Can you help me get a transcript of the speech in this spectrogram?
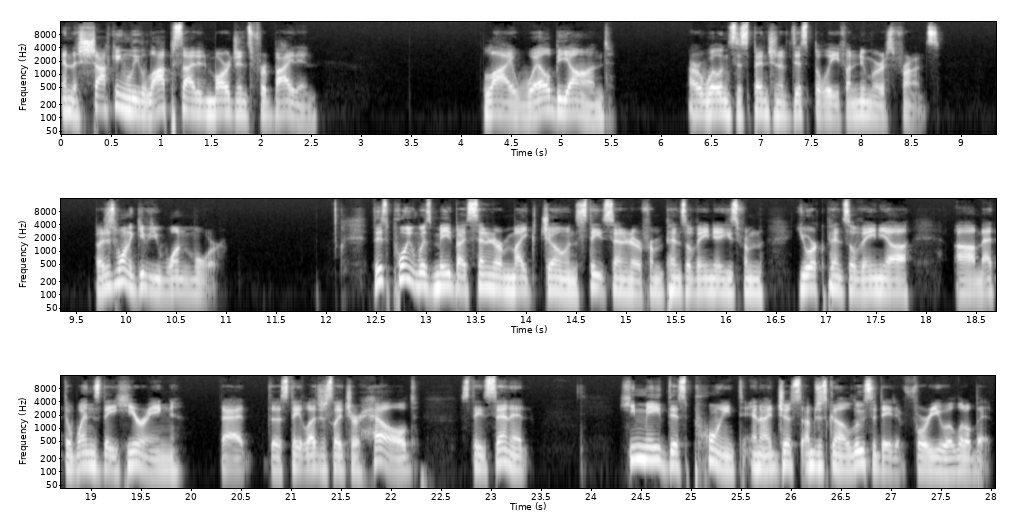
and the shockingly lopsided margins for Biden lie well beyond our willing suspension of disbelief on numerous fronts. But I just want to give you one more. This point was made by Senator Mike Jones, state senator from Pennsylvania. He's from York, Pennsylvania, um, at the Wednesday hearing that the state legislature held, state senate. He made this point, and I just I'm just going to elucidate it for you a little bit.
